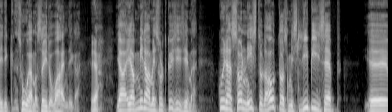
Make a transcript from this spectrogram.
veidikene suurema sõiduvahendiga jah, ja, ja mida me sult küsisime, kuidas on istuda autos, mis libiseb öö,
